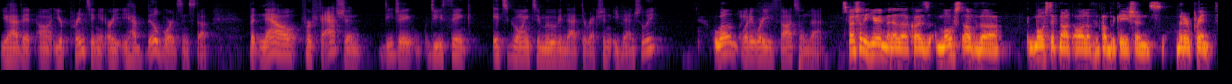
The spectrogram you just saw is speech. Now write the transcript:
you have it on you're printing it, or you have billboards and stuff. But now for fashion, DJ, do you think it's going to move in that direction eventually? Well, What are, what are your thoughts on that? especially here in Manila, because most of the, most if not all of the publications that are print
